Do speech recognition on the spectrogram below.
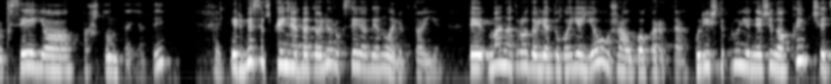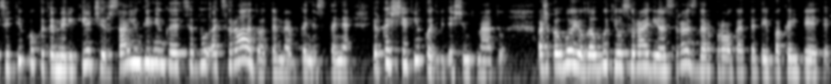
rugsėjo 8-ąją, taip? Taip. Ir visiškai nebetoli rugsėjo 11-oji. Tai man atrodo, Lietuvoje jau užaugo karta, kuri iš tikrųjų nežino, kaip čia atsitiko, kad amerikiečiai ir sąjungininkai atsidu, atsirado tame Afganistane ir kas čia vyko 20 metų. Aš galvoju, galbūt jūsų radijos ras dar progą apie tai pakalbėti.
